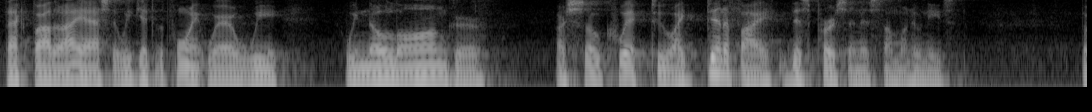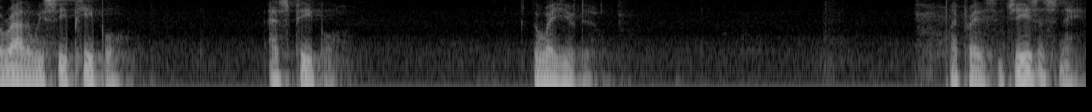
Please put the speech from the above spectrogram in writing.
In fact, Father, I ask that we get to the point where we, we no longer are so quick to identify this person as someone who needs but rather we see people as people the way you do. I pray this in Jesus' name.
